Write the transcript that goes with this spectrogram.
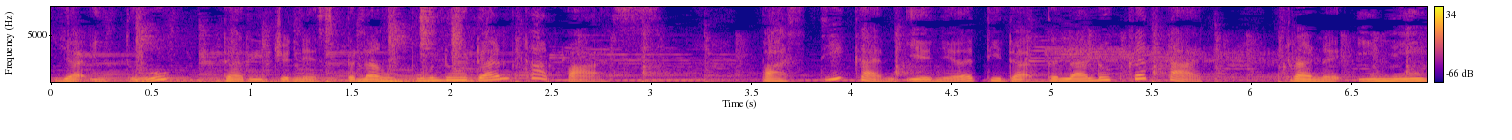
iaitu dari jenis benang bulu dan kapas. Pastikan ianya tidak terlalu ketat kerana ini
